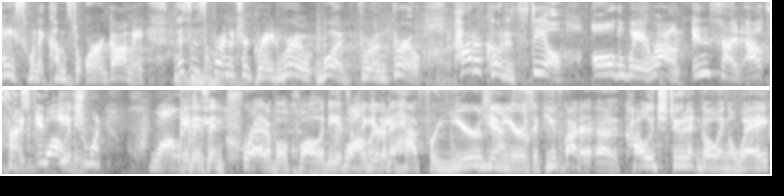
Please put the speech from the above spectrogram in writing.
case when it comes to origami. This is furniture grade wood through and through. Powder coated steel all the way around, inside, outside, in each one quality. It is incredible quality. It's quality. something you're going to have for years yes. and years. If you've got a, a, college student going away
